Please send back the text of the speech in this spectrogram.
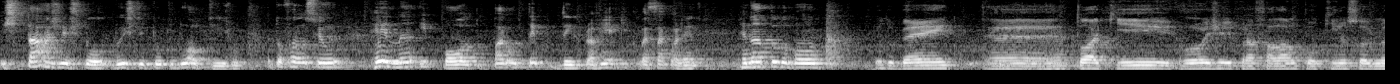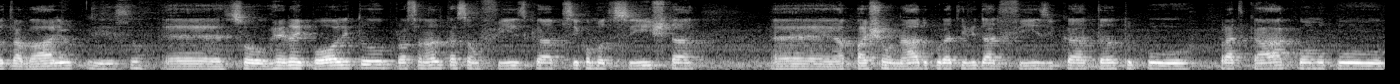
está gestor do Instituto do Autismo. Eu estou falando do senhor Renan Hipólito, para o tempo dele, para vir aqui conversar com a gente. Renan, tudo bom? Tudo bem, Estou é, aqui hoje para falar um pouquinho sobre o meu trabalho. Isso. É, sou Renan Hipólito, profissional de educação física, psicomotricista, é, apaixonado por atividade física, tanto por praticar como por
